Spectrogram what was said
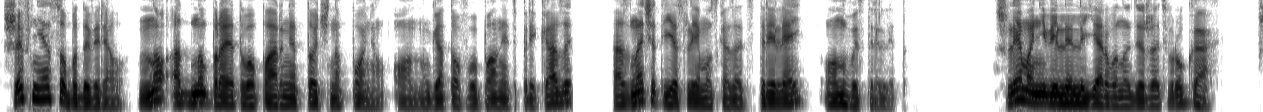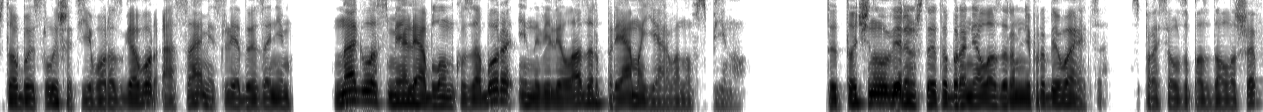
шеф не особо доверял, но одно про этого парня точно понял. Он готов выполнять приказы, а значит, если ему сказать «стреляй», он выстрелит. Шлем они велели Ярвану держать в руках, чтобы слышать его разговор, а сами, следуя за ним, нагло смяли обломку забора и навели лазер прямо Ярвану в спину. «Ты точно уверен, что эта броня лазером не пробивается?» — спросил запоздало шеф,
